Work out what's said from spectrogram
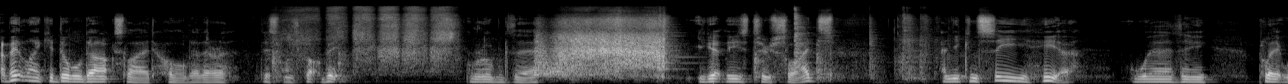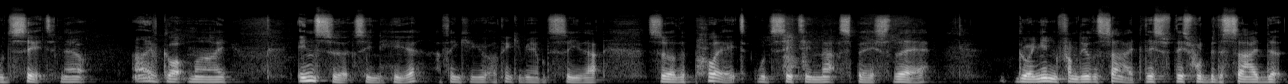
a bit like your double dark slide holder, there are, this one's got a bit rubbed there. You get these two slides and you can see here where the plate would sit. Now I've got my inserts in here. I think you I think you'll be able to see that. So the plate would sit in that space there. Going in from the other side, this this would be the side that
